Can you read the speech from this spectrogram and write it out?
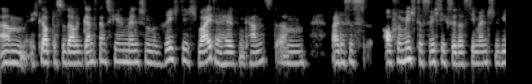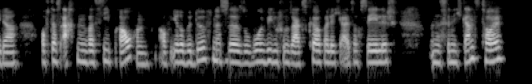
Ähm, ich glaube, dass du damit ganz, ganz vielen Menschen richtig weiterhelfen kannst, ähm, weil das ist auch für mich das Wichtigste, dass die Menschen wieder auf das achten, was sie brauchen, auf ihre Bedürfnisse, sowohl wie du schon sagst, körperlich als auch seelisch. Und das finde ich ganz toll.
